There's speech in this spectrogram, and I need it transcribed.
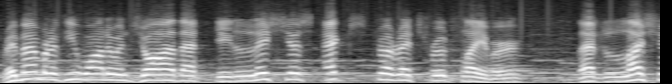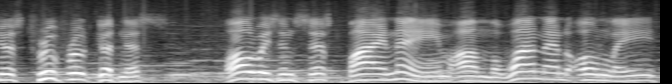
Remember, if you want to enjoy that delicious, extra rich fruit flavor, that luscious true fruit goodness, always insist by name on the one and only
